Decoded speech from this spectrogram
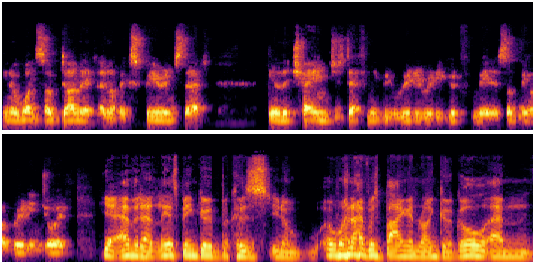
you know, once I've done it and I've experienced that, you know the change has definitely been really really good for me. It's something i've really enjoyed. Yeah evidently it's been good because you know when i was banging around google um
